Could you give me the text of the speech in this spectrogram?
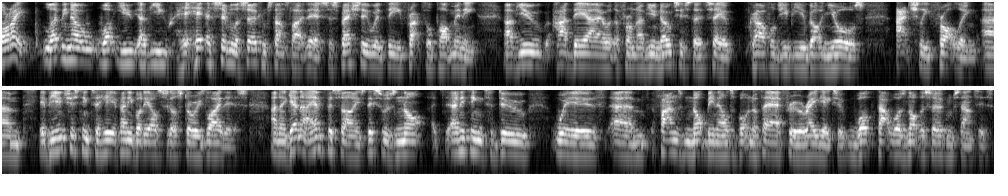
All right, let me know what you have you hit a similar circumstance like this, especially with the Fractal Pop Mini. Have you had the AIO at the front? Have you noticed that, say, a powerful GPU you've got in yours actually throttling? Um, it'd be interesting to hear if anybody else has got stories like this. And again, I emphasise this was not anything to do with um, fans not being able to put enough air through a radiator. What that was not the circumstances.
